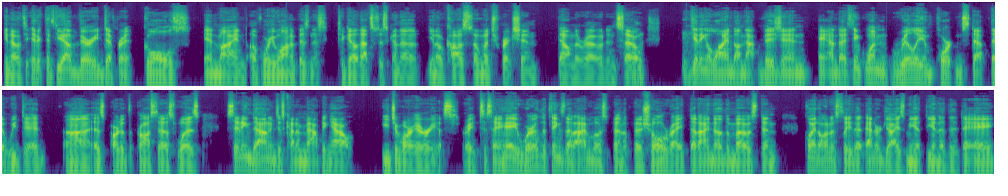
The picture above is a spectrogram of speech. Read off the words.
you know, if, if you have very different goals in mind of where you want a business to go, that's just going to, you know, cause so much friction down the road. And so mm-hmm. getting aligned on that vision. And I think one really important step that we did uh, as part of the process was sitting down and just kind of mapping out each of our areas, right? To say, hey, where are the things that I'm most beneficial, right? That I know the most and quite honestly, that energize me at the end of the day.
